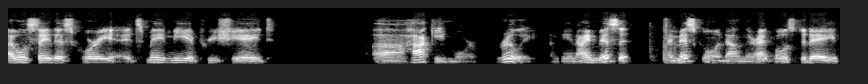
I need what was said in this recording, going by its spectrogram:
I will say this, Corey. It's made me appreciate uh, hockey more. Really, I mean, I miss it. I miss going down there. I posted a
